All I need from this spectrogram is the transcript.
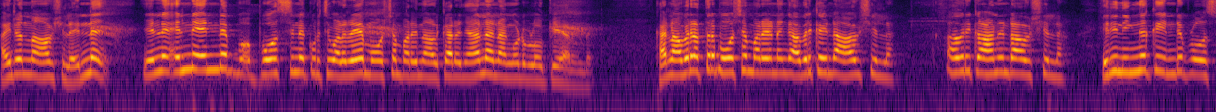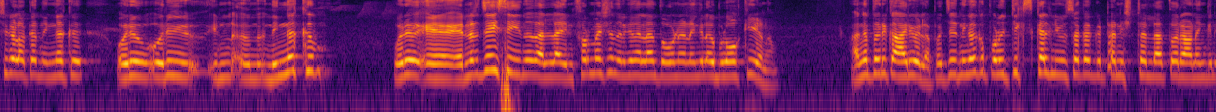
അതിന്റെ ഒന്നും ആവശ്യമില്ല. എന്നെ എന്നെ എന്നെ എന്റെ പോസ്റ്റിനെ കുറിച്ച് വളരെ മോശം പറയുന്ന ആൾക്കാരെ ഞാൻ തന്നെ അങ്ങോട്ട് ബ്ലോക്ക് ചെയ്യാറുണ്ട്. കാരണം അവരത്ര മോശം പറയണമെങ്കിൽ അവർക്ക് അതിന്റെ ആവശ്യമില്ല. അവർ കാണേണ്ട ആവശ്യമില്ല. ഇനി നിങ്ങൾക്ക് എന്റെ പോസ്റ്റുകളൊക്കെ നിങ്ങൾക്ക് ഒരു ഒരു നിങ്ങൾക്ക് ഒരു എനർജൈസ് ചെയ്യുന്നതല്ല ഇൻഫർമേഷൻ നൽകുന്നതെല്ലാം തോന്നുകയാണെങ്കിൽ അത് ബ്ലോക്ക് ചെയ്യണം. അങ്ങനത്തെ ഒരു കാര്യമല്ല. അപ്പോൾ നിങ്ങൾക്ക് പൊളിറ്റിക്സിക്കൽ ന്യൂസൊക്കെ കിട്ടാൻ ഇഷ്ടമില്ലാത്തവരാണെങ്കിൽ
